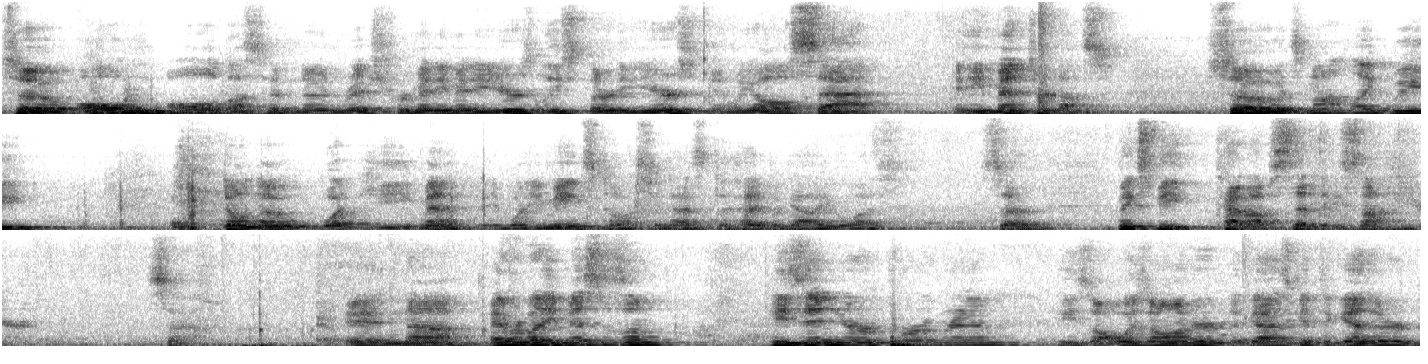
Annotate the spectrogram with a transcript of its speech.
So all, all of us have known Rich for many, many years, at least 30 years, and we all sat and he mentored us. So it's not like we don't know what he meant and what he means to us, and that's the type of guy he was. So it makes me kind of upset that he's not here. So, and uh, everybody misses him. He's in your program. He's always honored. The guys get together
